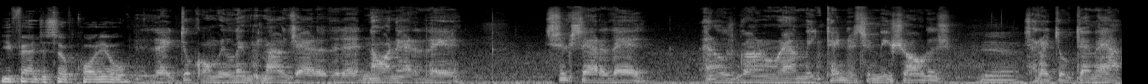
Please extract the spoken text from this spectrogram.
You found yourself quite ill. They took all my lymph nodes out of there, nine out of there, six out of there, and it was going around me tendons in my shoulders. Yeah. So they took them out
